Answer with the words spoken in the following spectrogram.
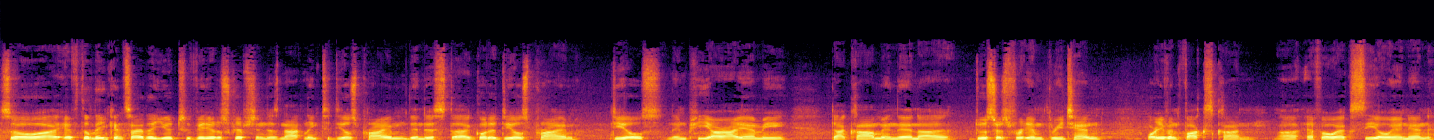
So uh, if the link inside the YouTube video description does not link to Deals Prime, then just uh, go to Deals Prime, Deals, then P-R-I-M-E dot com, and then uh, do a search for M310, or even Foxconn, uh, F-O-X-C-O-N-N,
